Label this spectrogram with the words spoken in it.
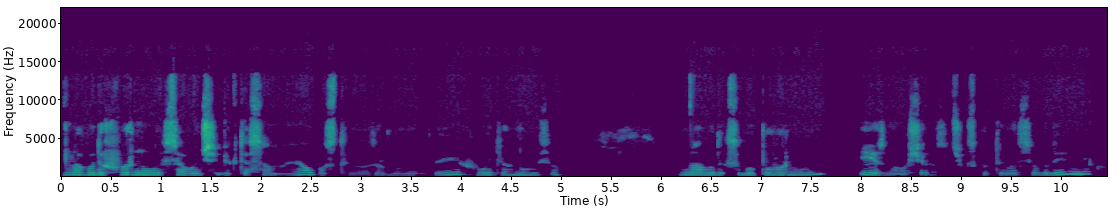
На видих вернулися в інший бік те саме, опустили, зробили вдих, витягнулися. На видих себе повернули. І знову ще разочок скрутилися в один бік.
